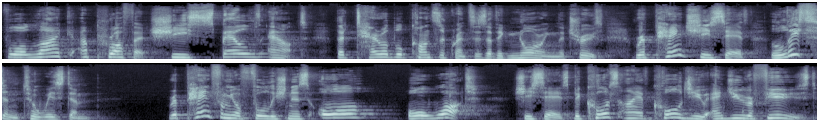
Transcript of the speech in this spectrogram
For like a prophet, she spells out the terrible consequences of ignoring the truth. Repent, she says. Listen to wisdom. Repent from your foolishness or, or what? She says, because I have called you and you refused.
